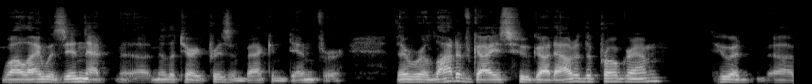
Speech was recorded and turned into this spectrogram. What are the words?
while I was in that uh, military prison back in Denver, there were a lot of guys who got out of the program who had uh,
